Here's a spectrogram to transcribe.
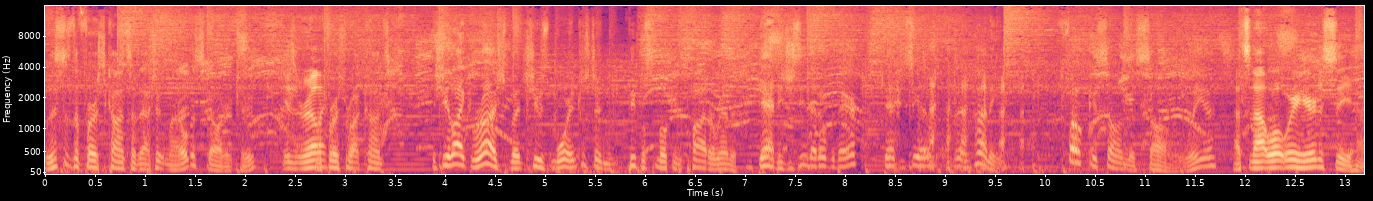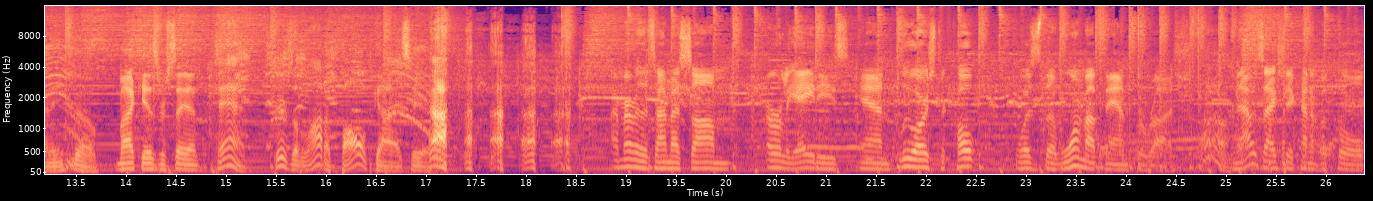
This is the first concert I took my oldest daughter to. Is it really? The first rock concert. She liked Rush, but she was more interested in people smoking pot around her. Dad, did you see that over there? Dad, did you see that? Honey, focus on the song, will you? That's not what we're here to see, honey. No. My kids were saying, Dad, there's a lot of bald guys here. I remember the time I saw him early 80s, and Blue Oyster Cult was the warm up band for Rush. And that was actually kind of a cool.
